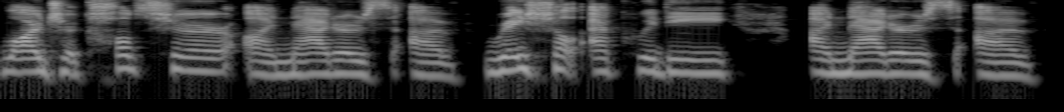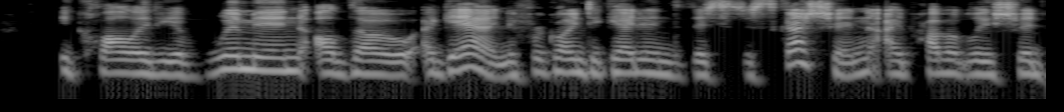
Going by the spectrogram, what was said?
larger culture on matters of racial equity, on matters of equality of women. Although, again, if we're going to get into this discussion, I probably should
